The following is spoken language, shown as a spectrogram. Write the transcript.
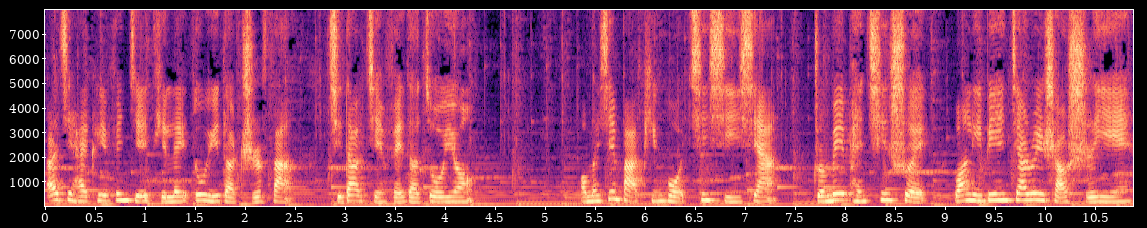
而且还可以分解体内多余的脂肪，起到减肥的作用。我们先把苹果清洗一下，准备一盆清水，往里边加入一勺食盐。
